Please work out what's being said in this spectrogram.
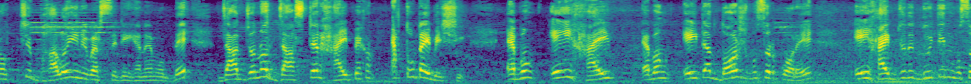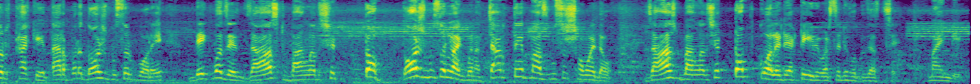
সবচেয়ে ভালো ইউনিভার্সিটি এখানের মধ্যে, যার জন্য জাস্টের হাইপ এখন এতটাই বেশি। এবং এই হাইপ এবং এইটা দশ বছর পরে, এই হাইপ যদি দুই তিন বছর থাকে, তারপরে দশ বছর পরে দেখব যে জাস্ট বাংলাদেশের টপ দশ বছর লাগবে না, চার থেকে পাঁচ বছর সময় দাও। জাস্ট বাংলাদেশের টপ কোয়ালিটি একটা ইউনিভার্সিটি হতে যাচ্ছে মাইন্ড ইট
